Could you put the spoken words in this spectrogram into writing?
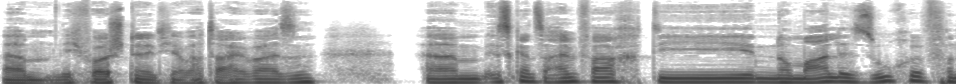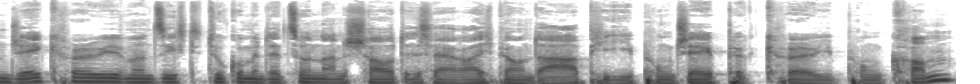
Ähm, nicht vollständig, aber teilweise. Ähm, ist ganz einfach, die normale Suche von jQuery, wenn man sich die Dokumentation anschaut, ist erreichbar unter api.jquery.com.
